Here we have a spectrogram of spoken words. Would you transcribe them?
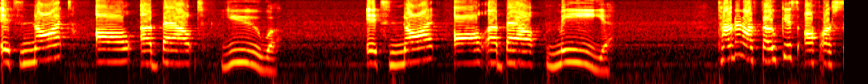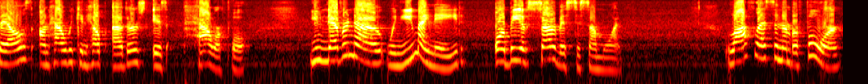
It's not all about you. It's not all about me. Turning our focus off ourselves on how we can help others is powerful. You never know when you may need or be of service to someone. Life lesson number four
